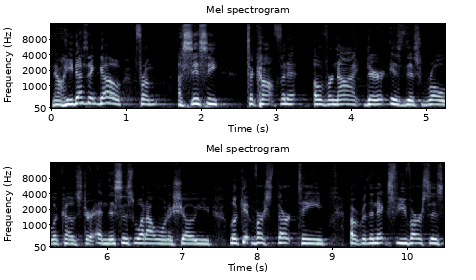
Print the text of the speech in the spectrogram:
Now, he doesn't go from a sissy to confident overnight. There is this roller coaster, and this is what I want to show you. Look at verse 13. Over the next few verses,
